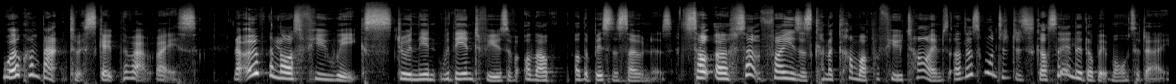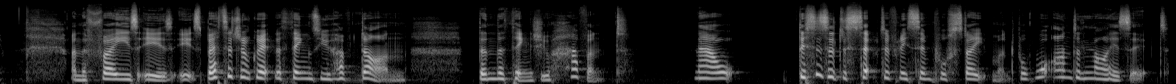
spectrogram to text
Welcome back to Escape the Rat Race. Now, over the last few weeks, during the with the interviews of other other business owners, so uh, certain phrases kind of come up a few times. I just wanted to discuss it a little bit more today. And the phrase is, "It's better to regret the things you have done than the things you haven't." Now, this is a deceptively simple statement, but what underlies it?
